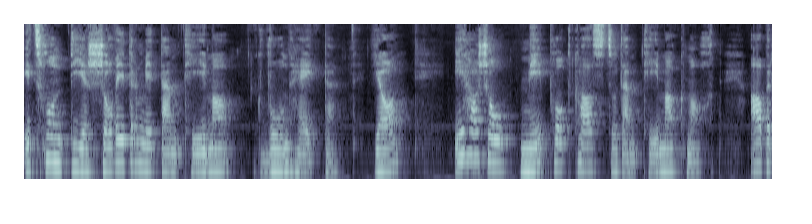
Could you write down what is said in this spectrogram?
jetzt kommt die schon wieder mit dem Thema Gewohnheiten. Ja, ich habe schon mehr Podcasts zu dem Thema gemacht. Aber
